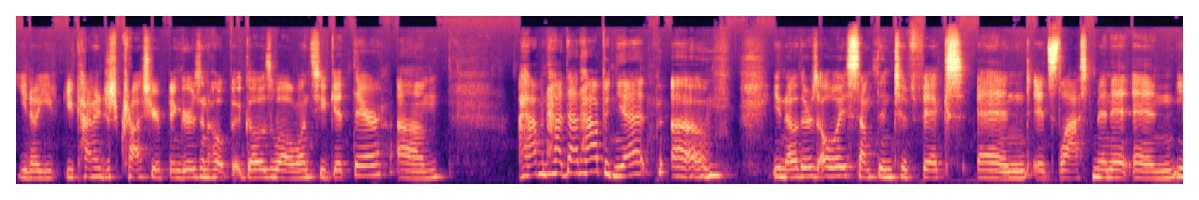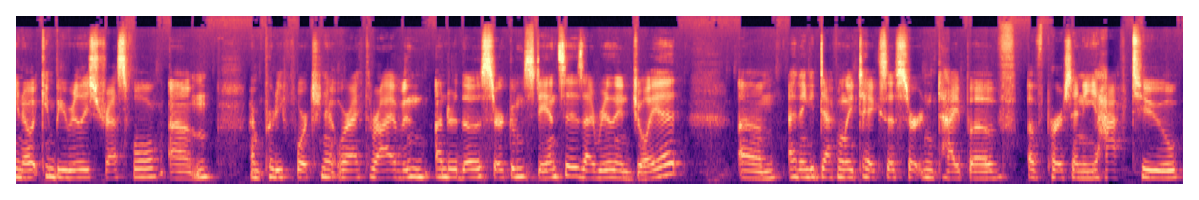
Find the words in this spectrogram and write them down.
you know you you kind of just cross your fingers and hope it goes well once you get there. Um, I haven't had that happen yet. Um, you know, there's always something to fix, and it's last minute, and you know it can be really stressful. Um, I'm pretty fortunate where I thrive in under those circumstances. I really enjoy it. Um, I think it definitely takes a certain type of of person. You have to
